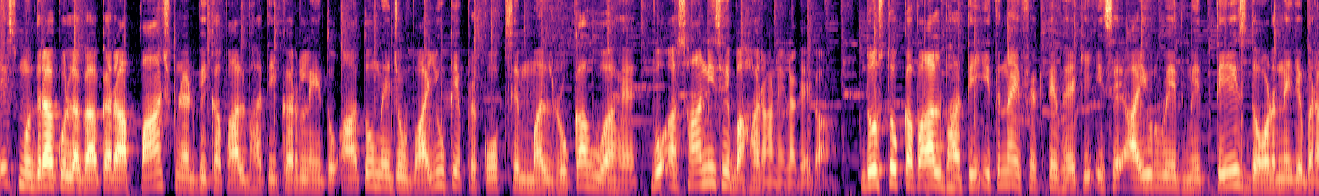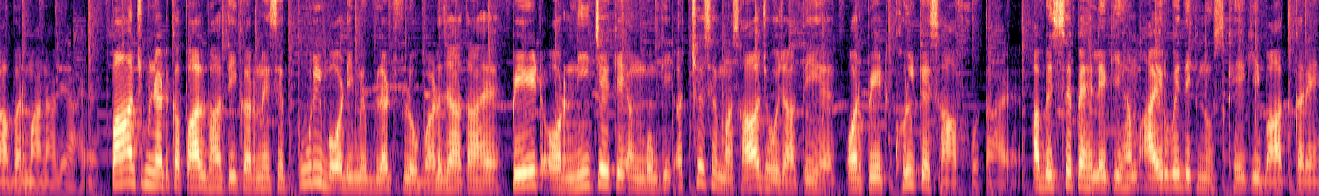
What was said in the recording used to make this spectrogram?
इस मुद्रा को लगाकर आप पाँच मिनट भी कपाल भाती कर लें तो आंतों में जो वायु के प्रकोप से मल रुका हुआ है वो आसानी से बाहर आने लगेगा। दोस्तों, कपाल भाती इतना इफ़ेक्टिव है कि इसे आयुर्वेद में तेज दौड़ने के बराबर माना गया है। पाँच मिनट कपाल भाती करने से पूरी बॉडी में ब्लड फ्लो बढ़ जाता है। पेट और नीचे के अंगों की अच्छे से मसाज हो जाती है और पेट खुल के साफ़ होता है। अब इससे पहले कि हम आयुर्वेदिक नुस्खे की बात करें,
